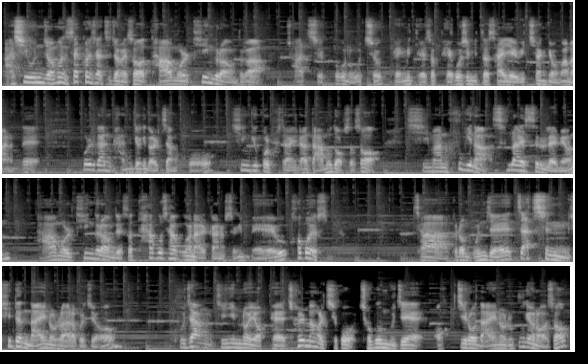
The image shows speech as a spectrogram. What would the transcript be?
아쉬운 점은 세컨샷 지점에서 다음 홀 티잉 그라운드가 좌측 혹은 우측 100m에서 150m 사이에 위치한 경우가 많은데 홀간 간격이 넓지 않고 신규 골프장이라 나무도 없어서 심한 훅이나 슬라이스를 내면 다음 홀 티잉 그라운드에서 타구 사고가 날 가능성이 매우 커 보였습니다. 자, 그럼 문제의 짜친 히든 나인홀을 알아보죠. 구장 진입로 옆에 철망을 치고 좁은 무지에 억지로 나인홀을 꾸겨 넣어서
